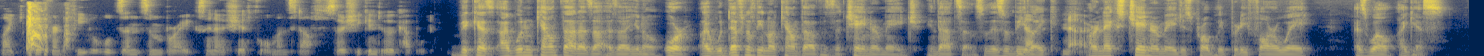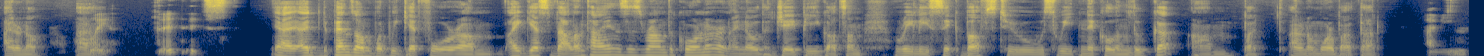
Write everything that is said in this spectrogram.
like different fields and some breaks in her shift form and stuff, so she can do a couple. Because I wouldn't count that as a as a you know, or I would definitely not count that as a chainer mage in that sense. So this would be No, like no. our next chainer mage is probably pretty far away as well. I guess I don't know. Uh. It, it's Yeah, it depends on what we get for. Um, I guess Valentine's is around the corner, and I know that JP got some really sick buffs to Sweet Nickel and Luca. Um, but I don't know more about that. I mean,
